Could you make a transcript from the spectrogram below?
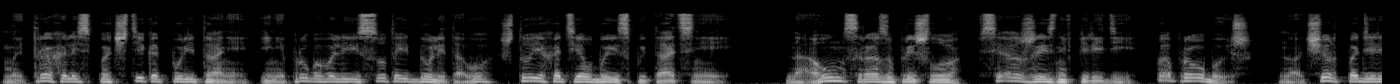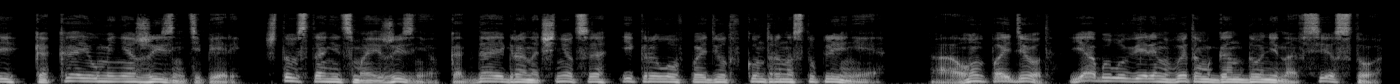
мы трахались почти как пуритане и не пробовали и сотой доли того, что я хотел бы испытать с ней. На ум сразу пришло «вся жизнь впереди, попробуешь». Но черт подери, какая у меня жизнь теперь. Что станет с моей жизнью, когда игра начнется и Крылов пойдет в контрнаступление? А он пойдет. Я был уверен в этом гондоне на все сто.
